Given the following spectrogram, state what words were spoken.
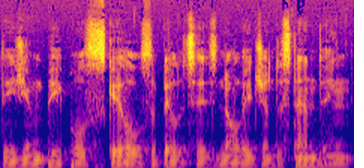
these young people's skills, abilities, knowledge, understanding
